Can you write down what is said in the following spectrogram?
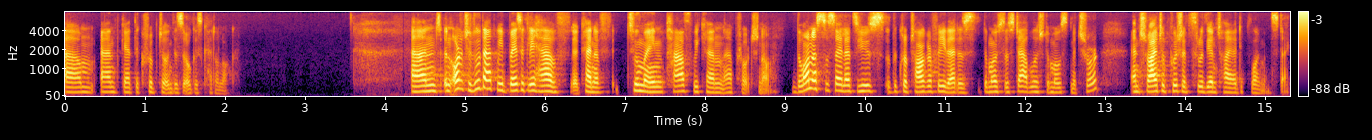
um, and get the crypto in the SOGIS catalog. And in order to do that, we basically have kind of two main paths we can approach now. The one is to say, let's use the cryptography that is the most established, the most mature, and try to push it through the entire deployment stack.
